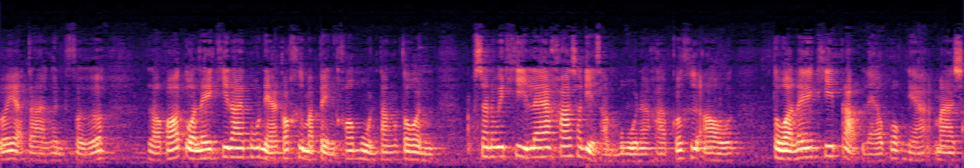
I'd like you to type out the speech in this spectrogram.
ด้วยอัตราเงินเฟ้อ แล้วก็ตัวเลขที่ได้พวกนี้ก็คือมาเป็นข้อมูลตั้งต้นเพราะฉะนั้นวิธีแรกค่าเฉลี่ยสมบูรณ์นะครับ ก็คือเอาตัวเลขที่ปรับแล้วพวกนี้มาเฉ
